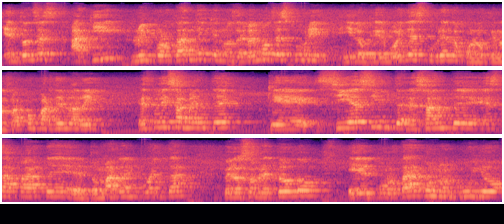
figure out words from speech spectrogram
Entonces aquí lo importante que nos debemos descubrir y lo que voy descubriendo con lo que nos va compartiendo Adip es precisamente que sí es interesante esta parte tomarla en cuenta, pero sobre todo el portar con orgullo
